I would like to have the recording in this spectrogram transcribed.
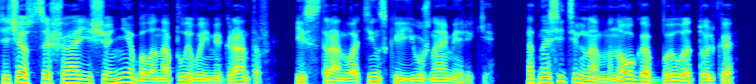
Сейчас в США еще не было наплыва иммигрантов из стран Латинской и Южной Америки. Относительно много было только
